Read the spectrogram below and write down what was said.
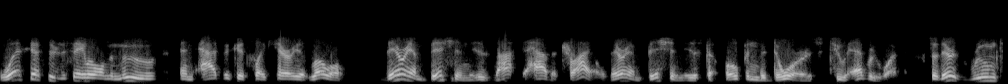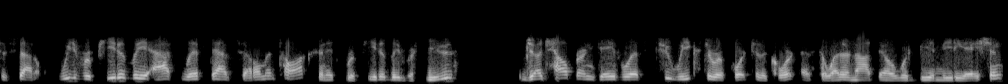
Westchester Disabled on the Move and advocates like Harriet Lowell, their ambition is not to have a trial. Their ambition is to open the doors to everyone. So there's room to settle. We've repeatedly asked Lyft to have settlement talks, and it's repeatedly refused. Judge Halpern gave Lyft two weeks to report to the court as to whether or not there would be a mediation.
